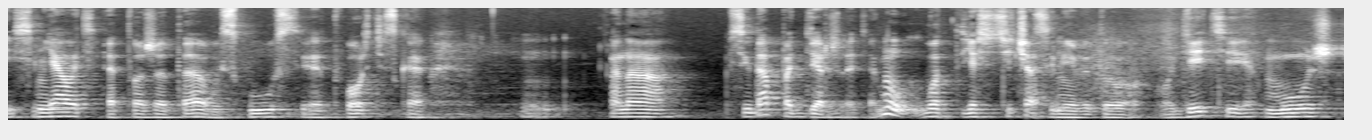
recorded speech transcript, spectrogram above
и семья у тебя тоже, да, в искусстве, творческая, она всегда поддерживает. Ну, вот я сейчас имею в виду вот дети, муж,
